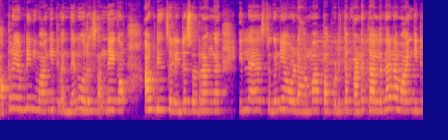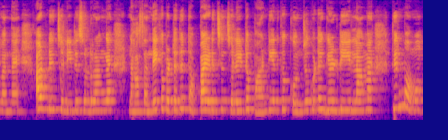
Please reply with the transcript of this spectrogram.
அப்புறம் எப்படி நீ வாங்கிட்டு வந்தேன்னு ஒரு சந்தேகம் அப்படின்னு சொல்லிட்டு சொல்கிறாங்க இல்லை சுகன்யாவோட அம்மா அப்பா கொடுத்த பணத்தால் தான் நான் வாங்கிட்டு வந்தேன் அப்படின்னு சொல்லிட்டு சொல்கிறாங்க நான் சந்தேகப்பட்டது தப்பாயிடுச்சுன்னு சொல்லிட்டு பாண்டியனுக்கு கொஞ்சம் கூட கில்ட்டி இல்லாமல் திரும்பவும்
